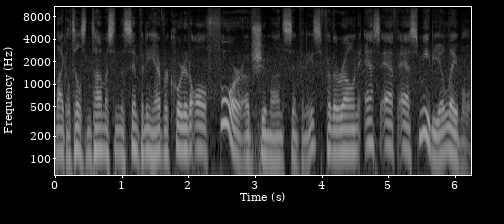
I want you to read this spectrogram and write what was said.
Michael Tilson Thomas and the symphony have recorded all four of Schumann's symphonies for their own SFS Media label.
